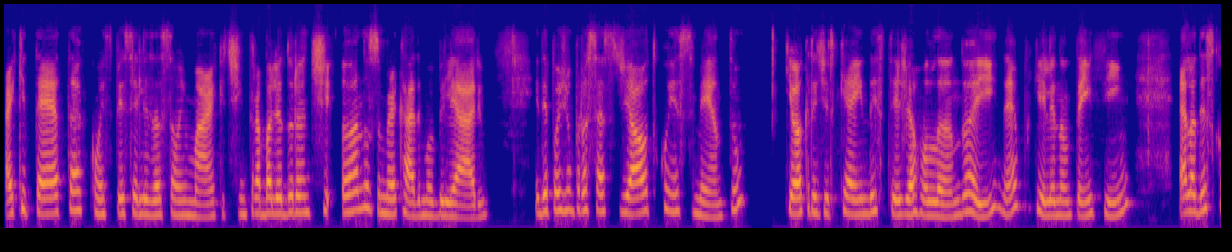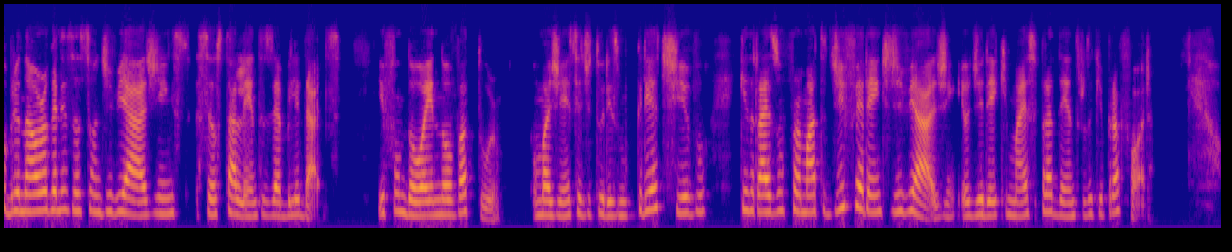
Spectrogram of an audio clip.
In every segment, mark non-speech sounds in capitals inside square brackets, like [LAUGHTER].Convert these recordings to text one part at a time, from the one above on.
Arquiteta com especialização em marketing, trabalhou durante anos no mercado imobiliário e depois de um processo de autoconhecimento, que eu acredito que ainda esteja rolando aí, né? Porque ele não tem fim. Ela descobriu na organização de viagens seus talentos e habilidades e fundou a Inovatur, uma agência de turismo criativo que traz um formato diferente de viagem, eu diria que mais para dentro do que para fora.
